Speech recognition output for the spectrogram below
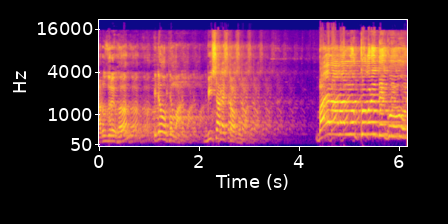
আরও দূরে ঘর এটা অপমান। বিশাল একটা অপমান। বাইরে আমার লক্ষ্য করে দেখুন।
